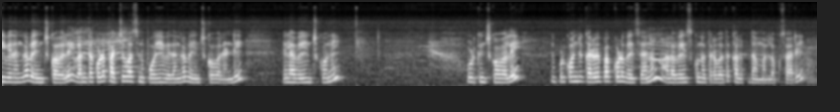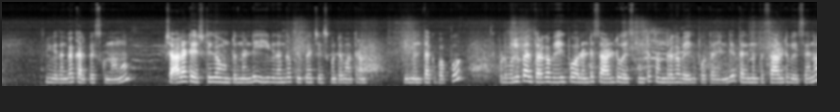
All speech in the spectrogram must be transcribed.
ఈ విధంగా వేయించుకోవాలి. ఇవంతా కూడా పచ్చివాసన పోయే విధంగా వేయించుకోవాలండి. ఇలా వేయించుకొని ఉడికించుకోవాలి. ఇప్పుడు కొంచెం కరివేపాకు కూడా వేసాను. అలా వేసుకున్న తర్వాత కలుపుదాం మళ్ళీ ఒకసారి. ఈ విధంగా కలిపేసుకున్నాము. చాలా టేస్టీగా ఉంటుందండి. ఈ విధంగా ప్రిపేర్ చేసుకుంటే మాత్రం ఈ మెంతాకు పప్పు. ఇప్పుడు ఉల్లిపాయలు త్వరగా వేగిపోవాలంటే సాల్ట్ వేసుకుంటే తొందరగా వేగిపోతాయండి. తగినంత సాల్ట్ వేసాను.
